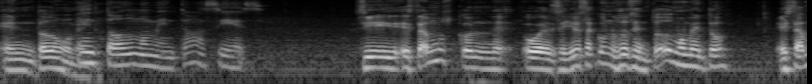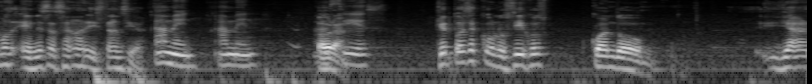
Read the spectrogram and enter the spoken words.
en todo momento. En todo momento, así es. Si estamos con, o el Señor está con nosotros en todo momento, estamos en esa sana distancia. Amén, amén. Ahora, Así es. ¿Qué pasa con los hijos cuando ya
